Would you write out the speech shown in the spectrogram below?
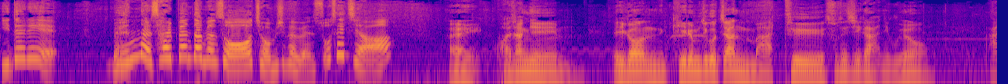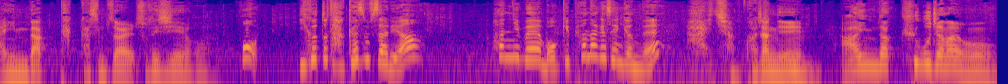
이대리 맨날 살 뺀다면서 점심에 웬 소세지야? 에이, 과장님. 이건 기름지고 짠 마트 소세지가 아니고요. 아임닭 닭가슴살 소세지예요. 어, 이것도 닭가슴살이야? 한 입에 먹기 편하게 생겼네? 아이 참, 과장님. 아임닭 큐브잖아요.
